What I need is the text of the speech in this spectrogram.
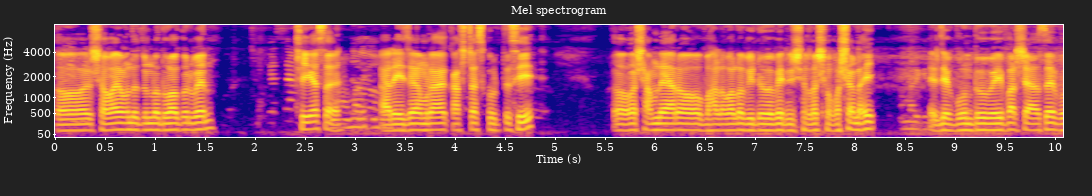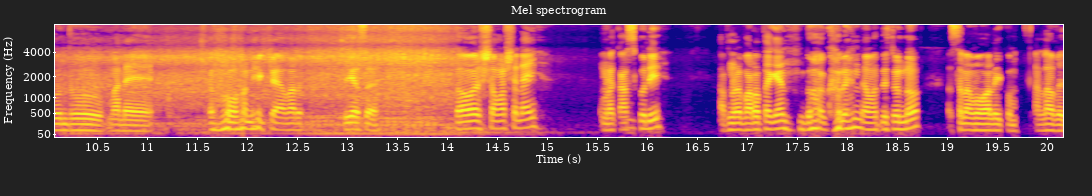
তো সবাই আমাদের জন্য দোয়া করবেন। ঠিক আছে? আর এই যে আমরা কাজ টাজ করতেছি তো সামনে আরও ভালো ভালো ভিডিও পাবেন ইনশাল্লাহ সমস্যা নাই। এই যে বন্ধু এই পাশে আছে বন্ধু মানে অনেকটা আবার ঠিক আছে? তো সমস্যা নাই আমরা কাজ করি। আপনারা ভালো থাকেন দোয়া করেন আমাদের জন্য। আসসালামু আলাইকুম আল্লাহ হাফেজ।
